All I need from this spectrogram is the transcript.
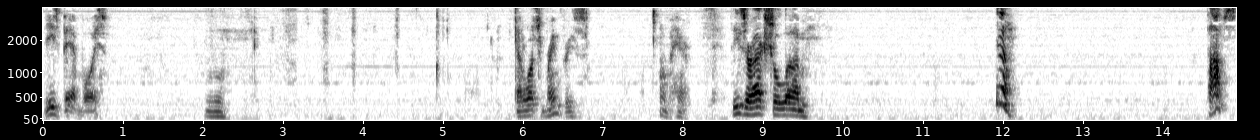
These bad boys. Mm. Gotta watch the brain freeze. Oh, my hair. These are actual, um, you know, pops.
